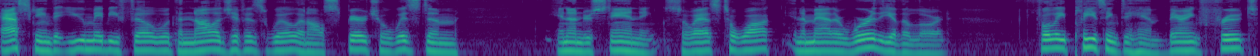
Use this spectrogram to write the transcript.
asking that you may be filled with the knowledge of His will and all spiritual wisdom and understanding, so as to walk in a manner worthy of the Lord, fully pleasing to Him, bearing fruit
